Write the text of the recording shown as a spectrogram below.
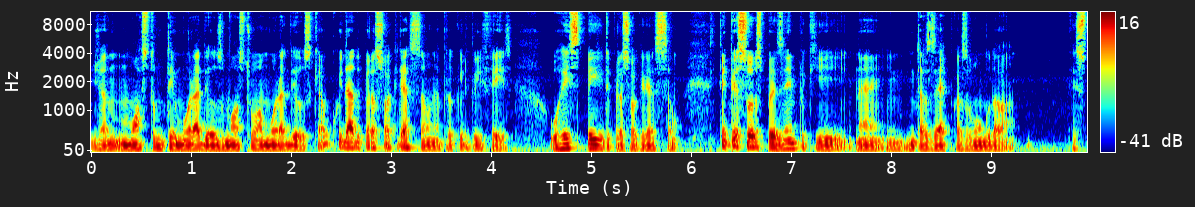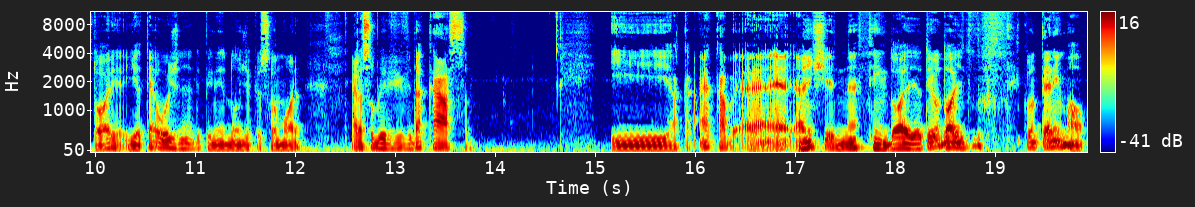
já mostra um temor a Deus, mostra um amor a Deus, que é o cuidado pela sua criação, né? por aquilo que ele fez o respeito pela sua criação. Tem pessoas, por exemplo, que né, em muitas épocas ao longo da história, e até hoje, né, dependendo de onde a pessoa mora, ela sobrevive da caça. E acaba, é, é, a gente né, tem dó, eu tenho dó de tudo quanto é animal.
